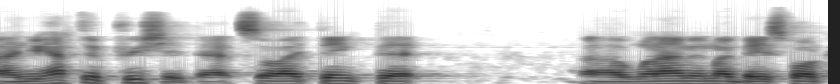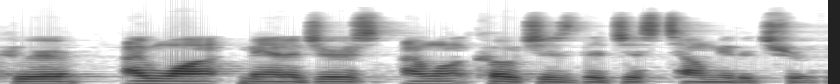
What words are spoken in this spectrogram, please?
And you have to appreciate that. So I think that uh, when I'm in my baseball career, I want managers, I want coaches that just tell me the truth.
